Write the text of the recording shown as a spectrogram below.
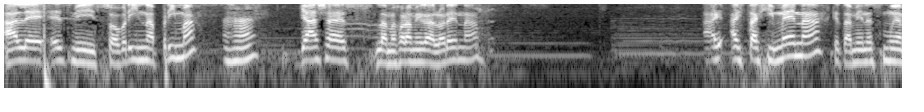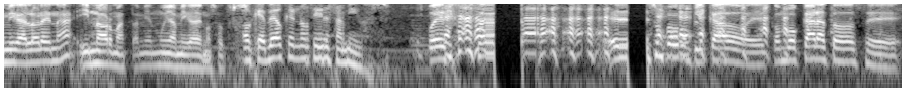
Ale es mi sobrina prima, Ajá. Yasha es la mejor amiga de Lorena. Ahí, ahí está Jimena, que también es muy amiga de Lorena, y Norma, también muy amiga de nosotros. Ok, veo que no tienes amigos. Pues es, es un poco complicado eh, convocar a todos eh,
